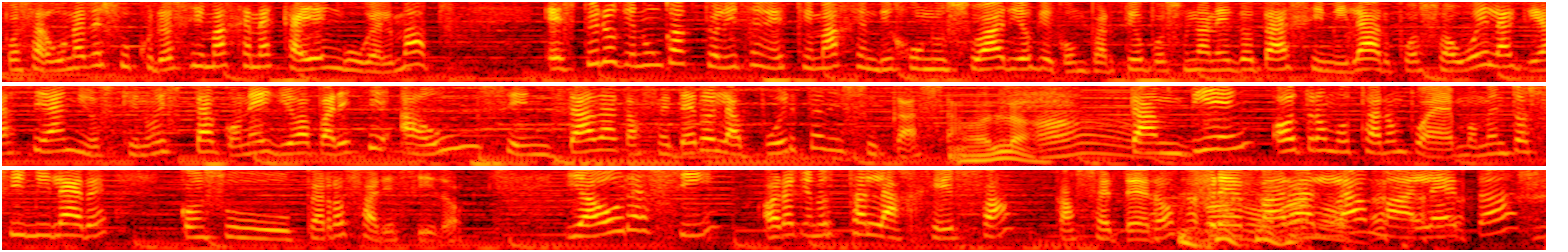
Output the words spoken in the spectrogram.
pues algunas de sus curiosas imágenes que hay en Google Maps. Espero que nunca actualicen esta imagen, dijo un usuario que compartió pues una anécdota similar, pues su abuela, que hace años que no está con ellos, aparece aún sentada cafetero en la puerta de su casa. También otros mostraron pues momentos similares con sus perros fallecidos. Y ahora sí, ahora que no está la jefa, cafetero, preparan las maletas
